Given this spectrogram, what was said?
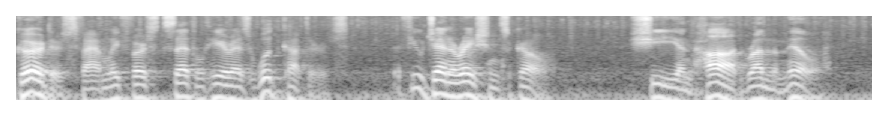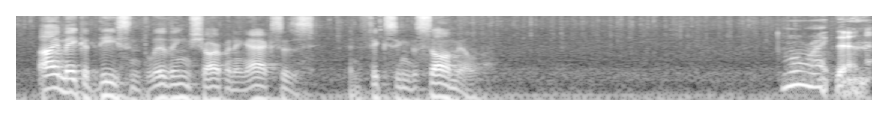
Gerdur's family first settled here as woodcutters a few generations ago. She and Hod run the mill. I make a decent living sharpening axes and fixing the sawmill. All right then.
